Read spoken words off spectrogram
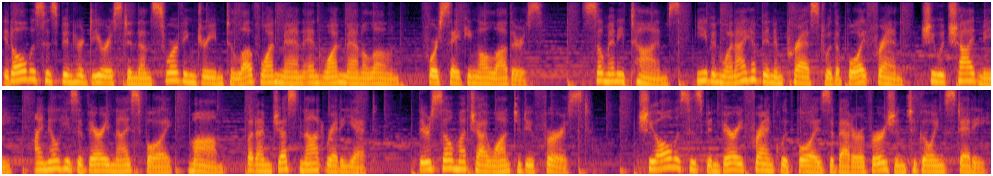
It always has been her dearest and unswerving dream to love one man and one man alone, forsaking all others. So many times, even when I have been impressed with a boyfriend, she would chide me, I know he's a very nice boy, mom, but I'm just not ready yet. There's so much I want to do first. She always has been very frank with boys about her aversion to going steady.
